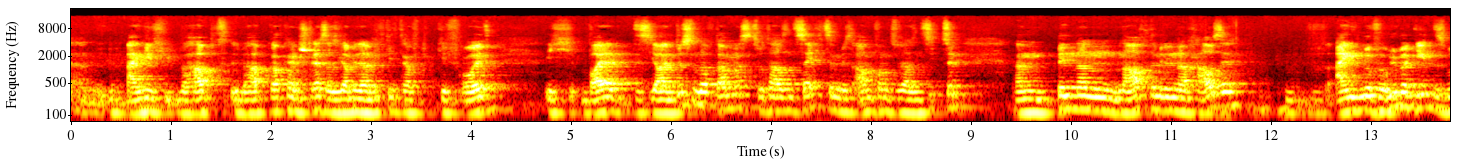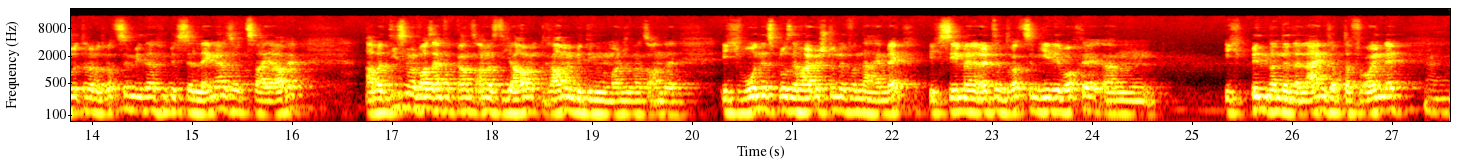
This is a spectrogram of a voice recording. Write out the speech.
Ähm, eigentlich überhaupt, überhaupt gar keinen Stress. Also ich habe mich da richtig drauf gefreut. Ich war ja das Jahr in Düsseldorf damals, 2016 bis Anfang 2017 Ähm, bin dann nach dann wieder nach Hause, eigentlich nur vorübergehend, das wurde dann aber trotzdem wieder ein bisschen länger, so zwei Jahre. Aber diesmal war es einfach ganz anders, die Rahmenbedingungen waren schon ganz andere. Ich wohne jetzt bloß eine halbe Stunde von daheim weg. Ich sehe meine Eltern trotzdem jede Woche. Ähm, ich bin dann nicht allein, ich habe da Freunde. Mhm.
